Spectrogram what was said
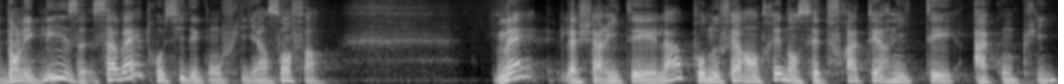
dans l'Église, ça va être aussi des conflits, hein, sans fin. Mais la charité est là pour nous faire entrer dans cette fraternité accomplie,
